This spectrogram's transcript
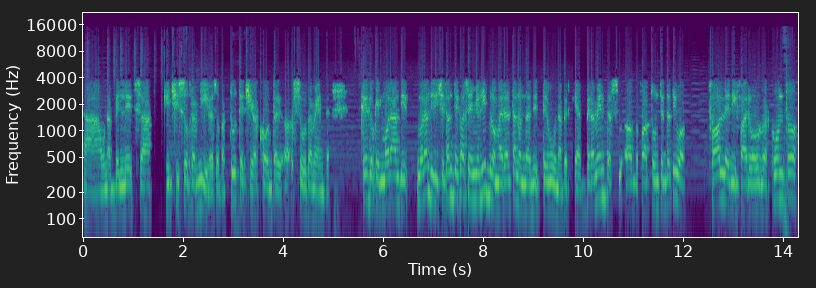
ha una bellezza che ci sopravvive soprattutto e ci racconta assolutamente. Credo che Morandi, Morandi dice tante cose nel mio libro, ma in realtà non ne ha dette una perché veramente ho fatto un tentativo folle di fare un racconto,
